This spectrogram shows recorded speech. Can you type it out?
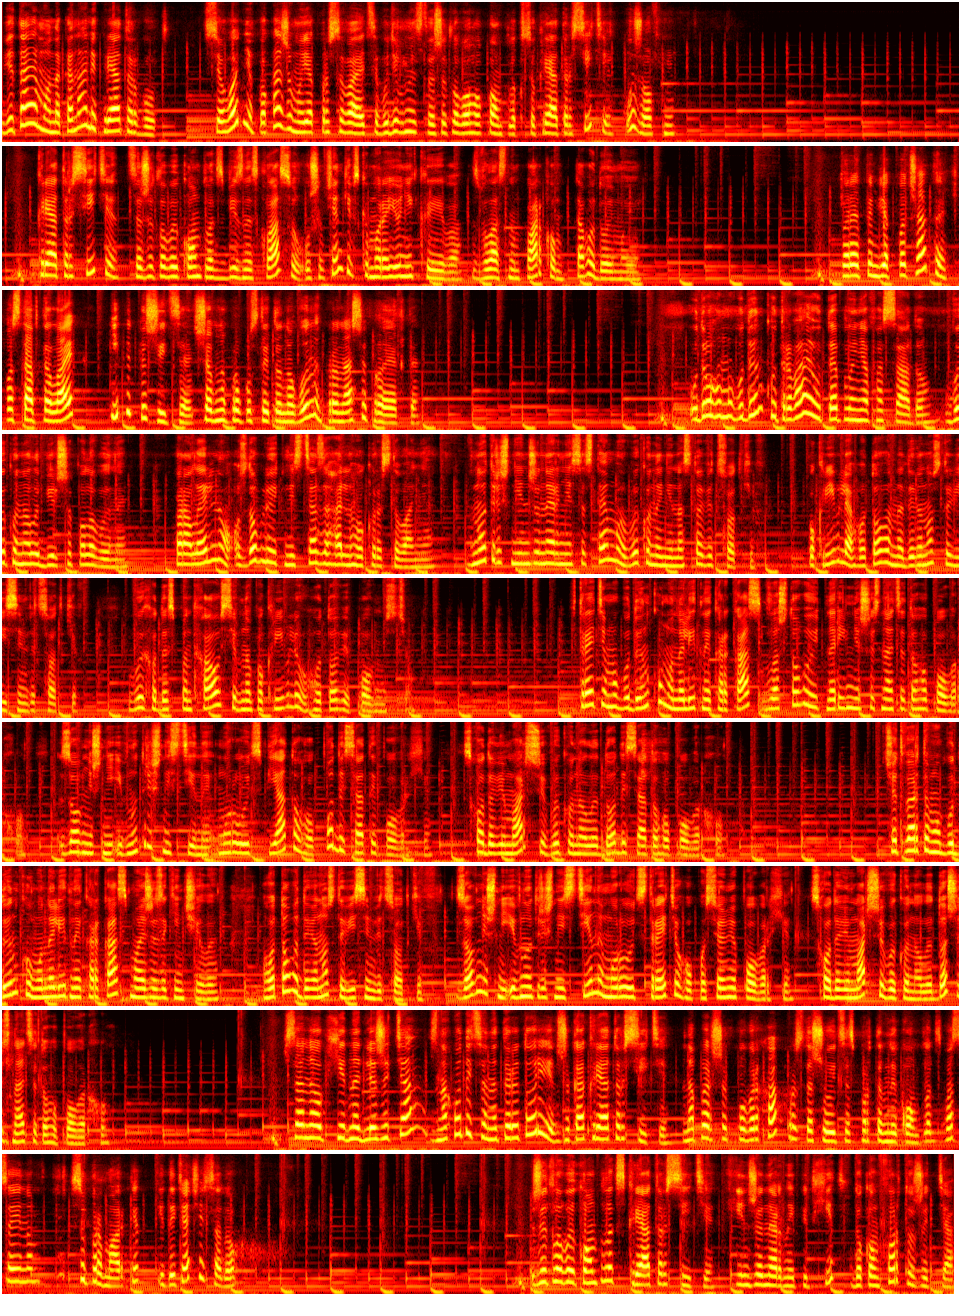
Вітаємо на каналі Creator Wood. Сьогодні покажемо, як просувається будівництво житлового комплексу Creator City у жовтні. Creator City – це житловий комплекс бізнес-класу у Шевченківському районі Києва з власним парком та водоймою. Перед тим як почати, поставте лайк і підпишіться, щоб не пропустити новини про наші проекти. У другому будинку триває утеплення фасаду. Виконали більше половини. Паралельно оздоблюють місця загального користування. Внутрішні інженерні системи виконані на 100%. Покрівля готова на 98%. Виходи з пентхаусів на покрівлю готові повністю. В третьому будинку монолітний каркас влаштовують на рівні 16-го поверху. Зовнішні і внутрішні стіни мурують з 5 по 10 поверхи. Сходові марші виконали до 10-го поверху. В четвертому будинку монолітний каркас майже закінчили. Готово 98%. Зовнішні і внутрішні стіни мурують з 3 по 7 поверхи. Сходові марші виконали до 16-го поверху. Все необхідне для життя знаходиться на території в ЖК Creator City. На перших поверхах розташується спортивний комплекс з басейном, супермаркет і дитячий садок. Житловий комплекс Creator City. Інженерний підхід до комфорту життя.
